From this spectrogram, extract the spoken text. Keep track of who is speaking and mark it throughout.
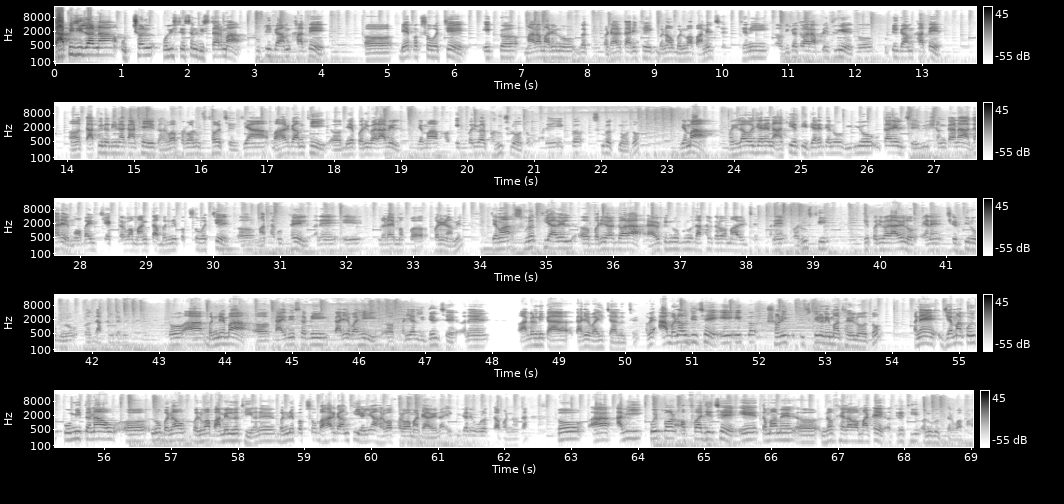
Speaker 1: તાપી જિલ્લાના Uchchhal police station વિસ્તારમાં કુટી ગામ ખાતે બે પક્ષો વચ્ચે એક મારામારીનો ગત અઢાર તારીખે એક બનાવ બનવા પામેલ છે. જેની વિગતવાર આપણે જોઈએ તો કુટી ગામ ખાતે તાપી નદીના કાંઠે એક હરવા ફરવાનું સ્થળ છે. જ્યાં બહાર ગામથી બે પરિવાર આવેલ, જેમાં એક પરિવાર ભરૂચનો હતો અને એક સુરતનો હતો. જેમાં મહિલાઓ જ્યારે નાતી હતી ત્યારે તેનો વીડિયો ઉતારેલ છે એવી શંકાના આધારે મોબાઈલ ચેક કરવા માંગતા બંને પક્ષો વચ્ચે માથાકૂટ થયેલ અને એ લડાઈમાં પરિણામે જેમાં સુરતથી આવેલ પરિવાર દ્વારા રાયોટિંગનો ગુનો દાખલ કરવામાં આવેલ છે અને ભરૂચથી જે પરિવાર આવેલો એણે છેડતીનો ગુનો દાખલ કર્યો છે. તો આ બંનેમાં કાયદેસરની કાર્યવાહી ફરિયાદ લીધેલ છે અને આગળની કાર્યવાહી ચાલુ છે. હવે આ બનાવ જે છે, એ એક ક્ષણિક ઉશ્કેરણીમાં થયેલો હતો અને જેમાં કોઈ કોમી તણાવ નો બનાવ બનવા પામેલ નથી અને બંને પક્ષો બહાર ગામથી અહીંયા હરવા ફરવા માટે આવેલા, એકબીજાને ઓળખતા પણ નહોતા. તો આ, આવી કોઈ પણ અફવા જે છે, એ તમામે ન ફેલાવવા માટે અત્રેથી અનુરોધ કરવામાં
